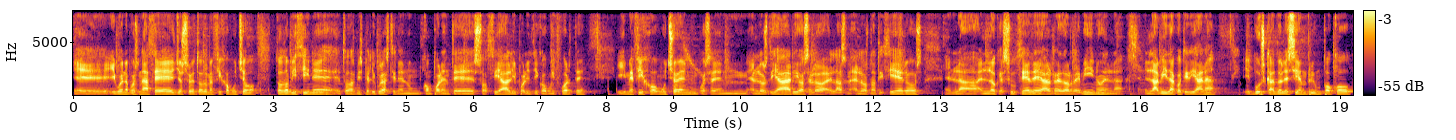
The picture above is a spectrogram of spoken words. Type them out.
Eh, y bueno, pues nace, yo sobre todo me fijo mucho, todo mi cine, eh, todas mis películas tienen un componente social y político muy fuerte y me fijo mucho en, pues en, en los diarios, en, lo- en las- en los noticieros, en, la- en lo que sucede alrededor de mí, ¿no? en, la, en la vida cotidiana buscándole siempre un poco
